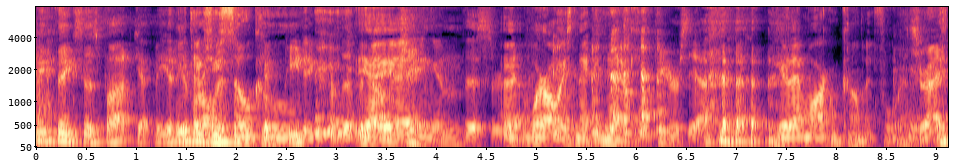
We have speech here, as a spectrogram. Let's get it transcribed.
guy. he thinks his podcast me and He thinks he's so cool. competing for the, the Yeah, yeah, yeah, and this or Uh, we're always neck and neck. we're peers yeah Hear that, Marc? I'm coming for it. that's right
